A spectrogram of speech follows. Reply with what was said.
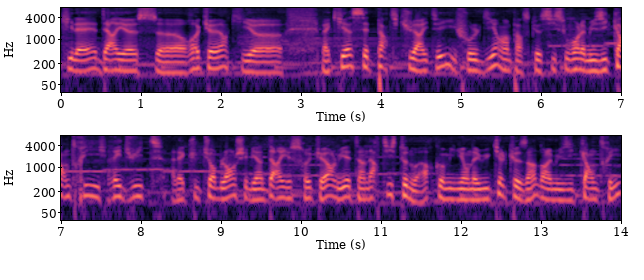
Kiley. Darius Rucker qui, bah, qui a cette particularité, il faut le dire, hein, parce que si souvent la musique country réduite à la culture blanche, eh bien Darius Rucker, lui, est un artiste noir, comme il y en a eu dans la musique country.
